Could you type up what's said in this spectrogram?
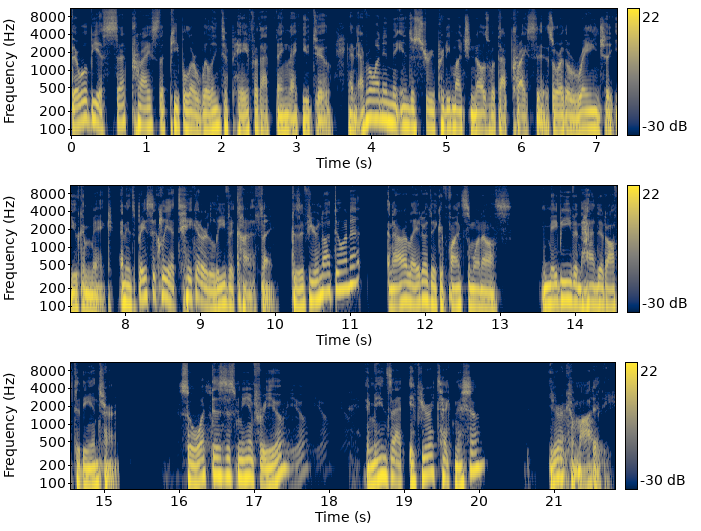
there will be a set price that people are willing to pay for that thing that you do. And everyone in the industry pretty much knows what that price is or the range that you can make. And it's basically a take it or leave it kind of thing. Because if you're not doing it, an hour later, they could find someone else, maybe even hand it off to the intern. So what does this mean for you? It means that if you're a technician, you're a commodity.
